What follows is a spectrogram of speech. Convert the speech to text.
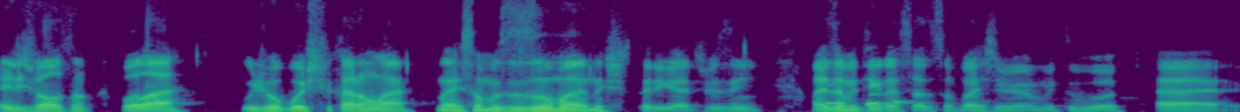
eles voltam, olá, os robôs ficaram lá, nós somos os humanos, tá ligado? Tipo assim. Mas é muito engraçado essa parte mesmo, é muito boa. É,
